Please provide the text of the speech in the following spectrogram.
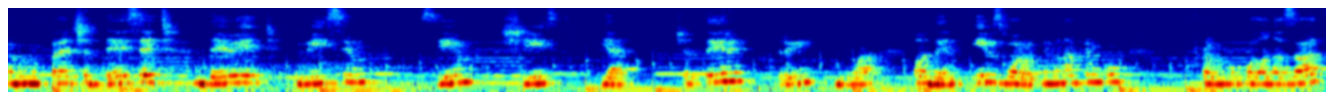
Робимо вперед ще 10, 9, 8, 7, 6, 5, 4, 3, 2, 1. І в зворотньому напрямку робимо коло назад.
